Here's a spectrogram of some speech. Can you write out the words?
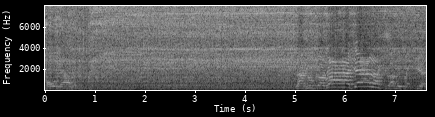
Hold down La cucaracha, la cu- I look like shit.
